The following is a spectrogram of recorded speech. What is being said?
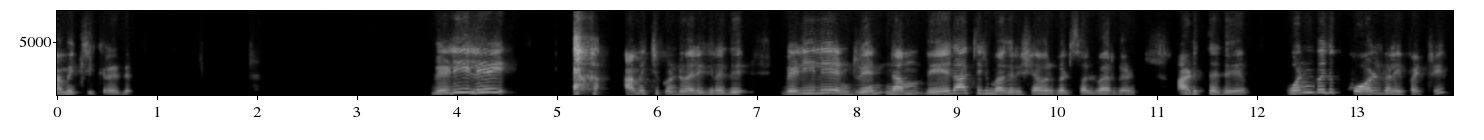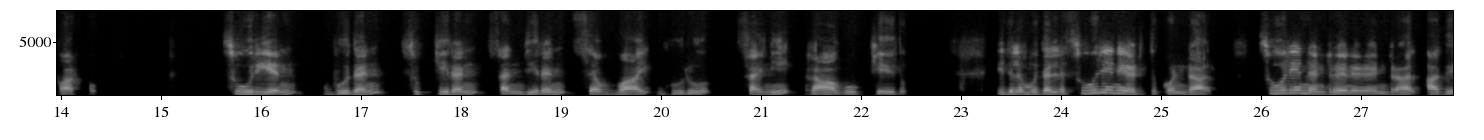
அமைச்சிக்கிறது. வெளியிலே அமைச்சு கொண்டு வருகிறது. வெளியிலே என்று நம் வேதாத்திரி மகரிஷி அவர்கள் சொல்வார்கள். அடுத்தது ஒன்பது கோள்களை பற்றி பார்ப்போம். சூரியன் புதன் சுக்கிரன் சந்திரன் செவ்வாய் குரு சனி ராகு கேது. இதுல முதல்ல சூரியனை எடுத்துக்கொண்டால் சூரியன் என்று என்றால் அது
